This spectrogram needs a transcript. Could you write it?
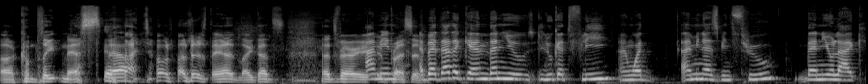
a complete mess? Yeah. I don't understand. Like that's that's very I mean, impressive. but that again, then you look at Flee and what I mean has been through. Then you're like,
